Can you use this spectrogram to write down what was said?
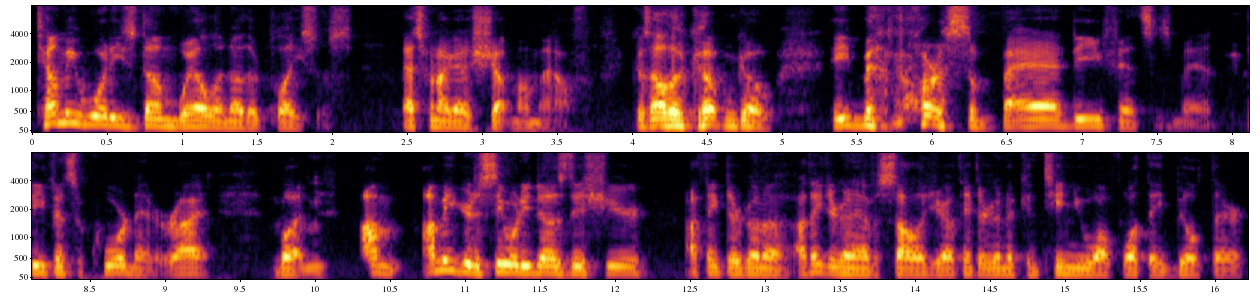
tell me what he's done well in other places. that's when I got to shut my mouth because I look up and go, he's been a part of some bad defenses, man. Defensive coordinator, right? But Mm-hmm. I'm I'm eager to see what he does this year. I think they're gonna I think they're gonna have a solid year. I think they're gonna continue off what they built there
